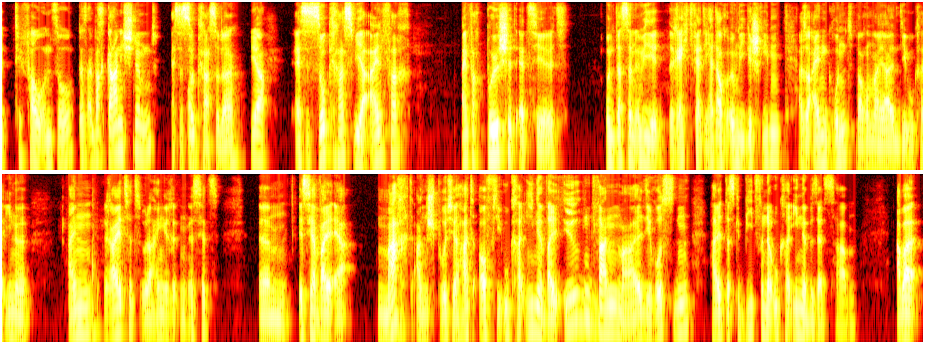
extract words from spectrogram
äh, TV und so, das einfach gar nicht stimmt. es ist so Und- krass, oder? Ja, Es ist so krass, wie er einfach, einfach Bullshit erzählt und das dann irgendwie rechtfertigt. Er hat auch irgendwie geschrieben, also ein Grund, warum er ja in die Ukraine einreitet oder eingeritten ist jetzt, ähm, ist ja, weil er Machtansprüche hat auf die Ukraine, weil irgendwann mal die Russen halt das Gebiet von der Ukraine besetzt haben. Aber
